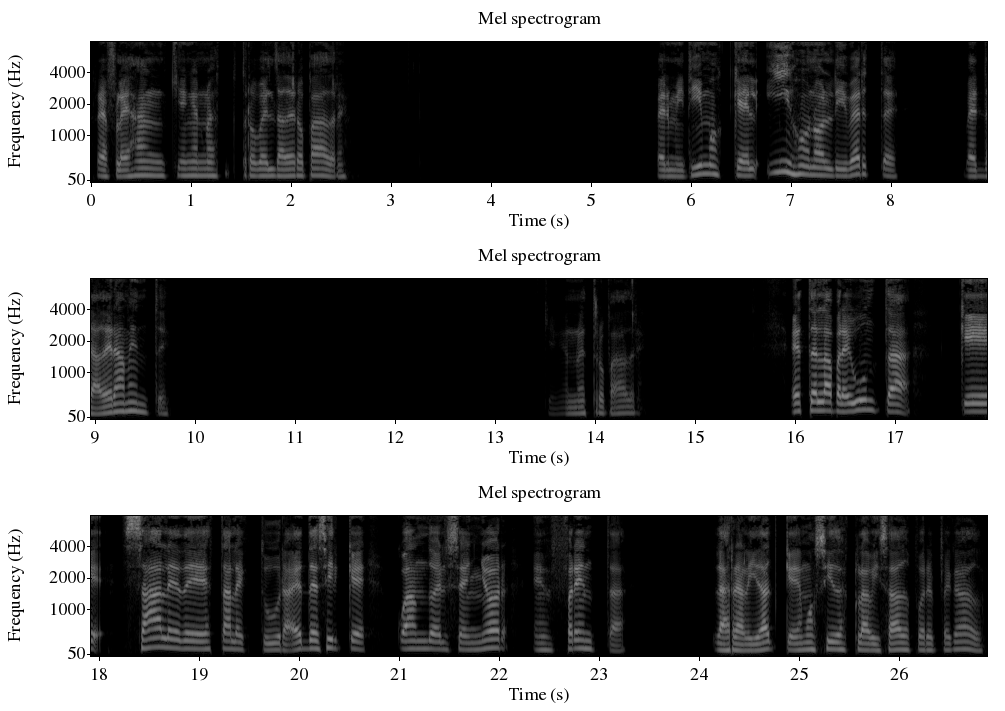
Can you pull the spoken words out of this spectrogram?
reflejan quién es nuestro verdadero Padre. Permitimos que el Hijo nos liberte verdaderamente. ¿Quién es nuestro Padre? Esta es la pregunta que sale de esta lectura. Es decir, que cuando el Señor enfrenta la realidad que hemos sido esclavizados por el pecado,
